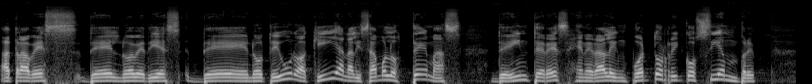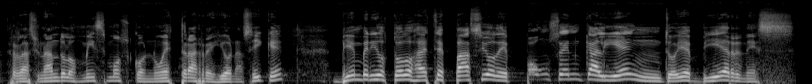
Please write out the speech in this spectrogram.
a través del 910 de Noti 1. Aquí analizamos los temas de interés general en Puerto Rico, siempre relacionando los mismos con nuestra región. Así que bienvenidos todos a este espacio de Ponce en Caliente. Hoy es viernes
